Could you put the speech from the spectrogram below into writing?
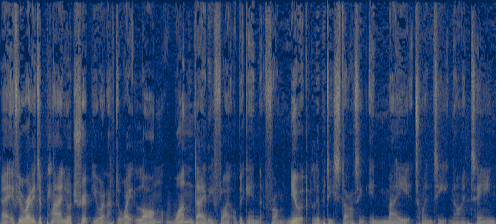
Uh, if you're ready to plan your trip, you won't have to wait long. One daily flight will begin from Newark Liberty starting in May 2019,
